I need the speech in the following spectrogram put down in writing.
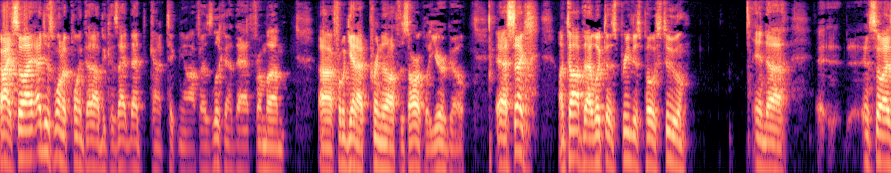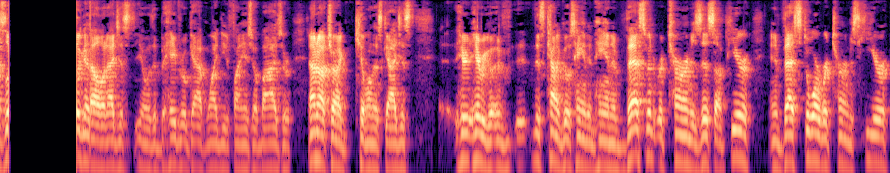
All right, so I, I just want to point that out because that, that kind of ticked me off. I was looking at that from um, uh, from again, I printed off this article a year ago. Uh, second, on top of that, I looked at his previous post too, and uh, and so I was looking at and I just you know the behavioral gap. Why you need a financial advisor? And I'm not trying to kill on this guy. Just here, here we go. This kind of goes hand in hand. Investment return is this up here, and investor return is here.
